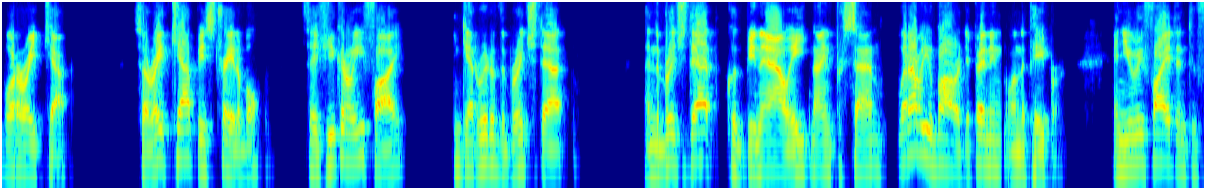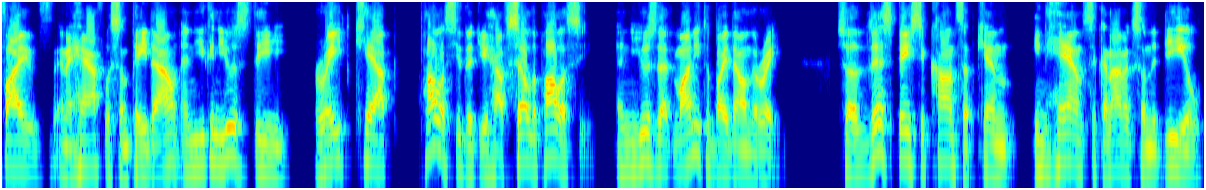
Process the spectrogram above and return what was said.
what a rate cap? So, rate cap is tradable. So, if you can refi and get rid of the bridge debt. And the bridge debt could be now eight, nine percent, whatever you borrow, depending on the paper. And you refi it into five and a half with some pay down, and you can use the rate cap policy that you have, sell the policy, and use that money to buy down the rate. So this basic concept can enhance economics on the deal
